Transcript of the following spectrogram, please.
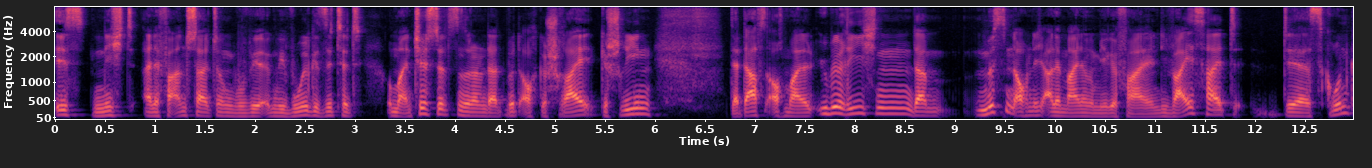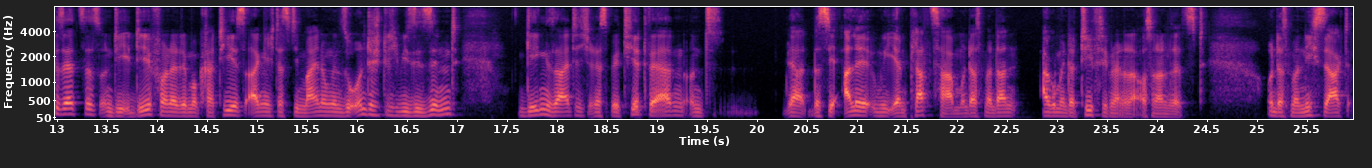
ist nicht eine Veranstaltung, wo wir irgendwie wohlgesittet um einen Tisch sitzen, sondern da wird auch Geschrei, geschrien. Da darf es auch mal übel riechen. Da müssen auch nicht alle Meinungen mir gefallen. Die Weisheit des Grundgesetzes und die Idee von der Demokratie ist eigentlich, dass die Meinungen so unterschiedlich wie sie sind, gegenseitig respektiert werden und ja, dass sie alle irgendwie ihren Platz haben und dass man dann argumentativ sich miteinander auseinandersetzt. Und dass man nicht sagt,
